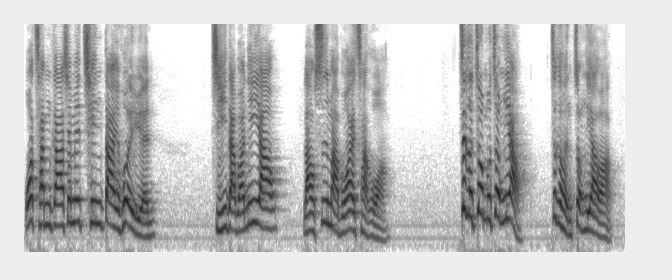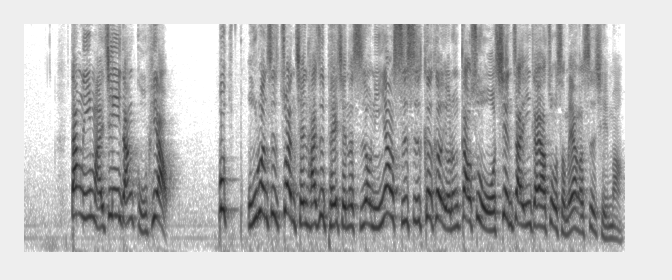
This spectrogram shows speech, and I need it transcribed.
我参加什么清代会员，几百万以后，老师嘛不爱插我，这个重不重要？这个很重要啊！当你买进一档股票，不无论是赚钱还是赔钱的时候，你要时时刻刻有人告诉我，我现在应该要做什么样的事情嘛？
